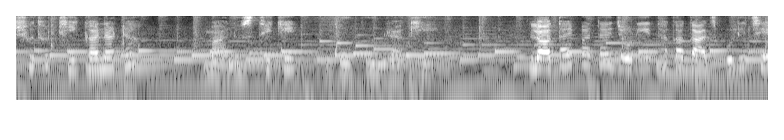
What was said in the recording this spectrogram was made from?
শুধু ঠিকানাটা মানুষ থেকে গোপন রাখি। লতায় পাতায় জড়িয়ে থাকা গাছ বলেছে,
